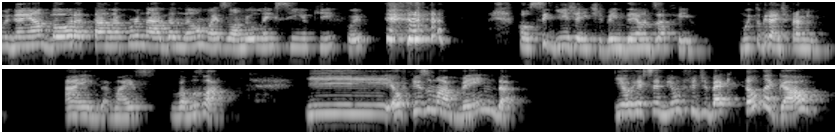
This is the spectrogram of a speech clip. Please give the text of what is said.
Fui ganhadora, tá? Na cornada, não, mas ó, meu lencinho aqui foi. Consegui, gente, vender é um desafio muito grande para mim ainda, mas vamos lá. E eu fiz uma venda e eu recebi um feedback tão legal,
